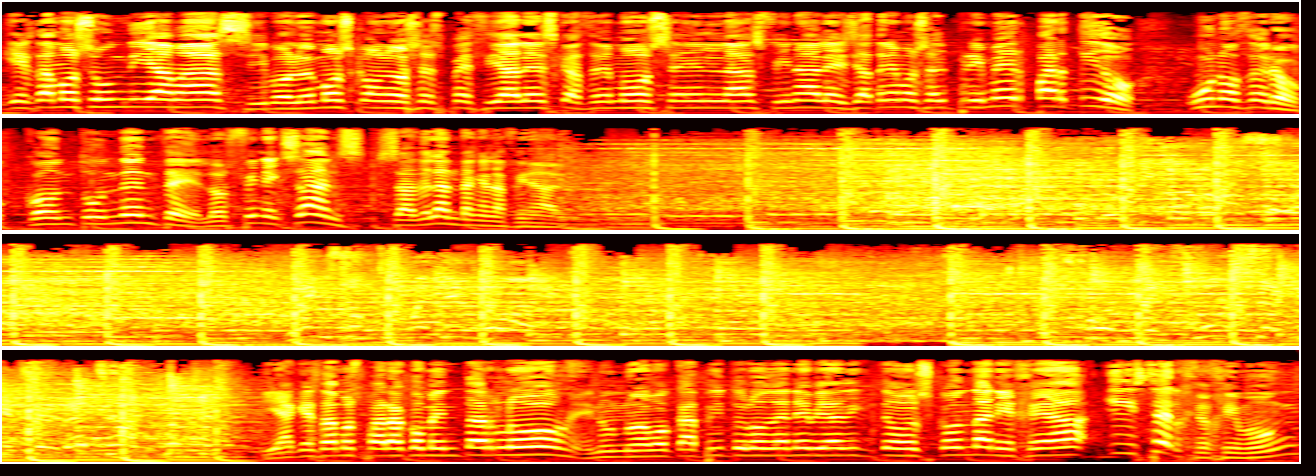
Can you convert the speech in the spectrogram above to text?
Aquí estamos un día más y volvemos con los especiales que hacemos en las finales. Ya tenemos el primer partido, 1-0, contundente. Los Phoenix Suns se adelantan en la final. Y aquí estamos para comentarlo en un nuevo capítulo de Neve Adictos con Dani Gea y Sergio Jimón.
